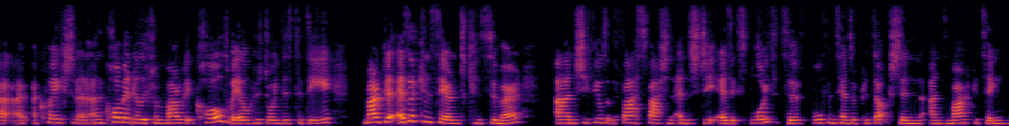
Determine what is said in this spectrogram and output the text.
a, a, question and a comment really from Margaret Caldwell, who's joined us today. Margaret is a concerned consumer and she feels that the fast fashion industry is exploitative, both in terms of production and marketing,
